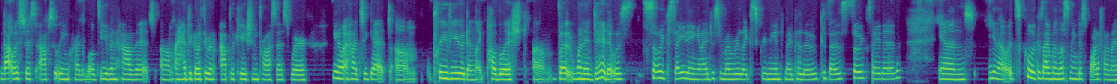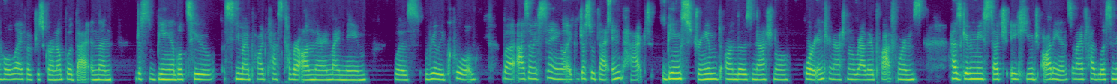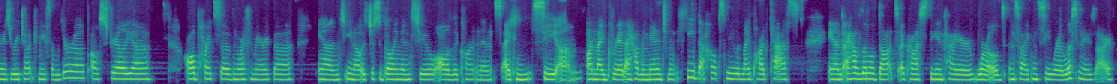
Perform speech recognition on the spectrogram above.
that was just absolutely incredible to even have it. Um, I had to go through an application process where you know it had to get um, previewed and like published um, but when it did it was so exciting and i just remember like screaming into my pillow because i was so excited and you know, it's cool because I've been listening to Spotify my whole life. I've just grown up with that. And then just being able to see my podcast cover on there and my name was really cool. But as I was saying, like just with that impact, being streamed on those national or international rather platforms has given me such a huge audience. And I've had listeners reach out to me from Europe, Australia, all parts of North America and you know it's just going into all of the continents i can see um, on my grid i have a management feed that helps me with my podcast and i have little dots across the entire world and so i can see where listeners are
